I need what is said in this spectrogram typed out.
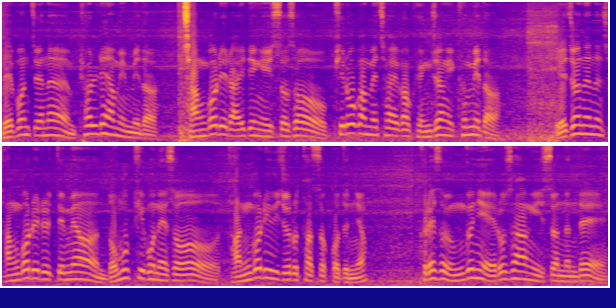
네 번째는 편리함입니다. 장거리 라이딩에 있어서 피로감의 차이가 굉장히 큽니다. 예전에는 장거리를 뛰면 너무 피곤해서 단거리 위주로 탔었거든요. 그래서 은근히 애로사항이 있었는데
